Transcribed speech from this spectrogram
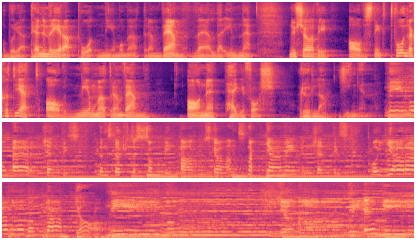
och börjar prenumerera på Nemo möter en vän väl där inne. Nu kör vi avsnitt 271 av Nemo möter en vän. Arne Hägerfors. Rulla gingen. Nemo är en kändis, den största som vi har. Nu ska han snacka med en kändis och göra någon glad. Ja! Nemo, ja det är. Nemo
